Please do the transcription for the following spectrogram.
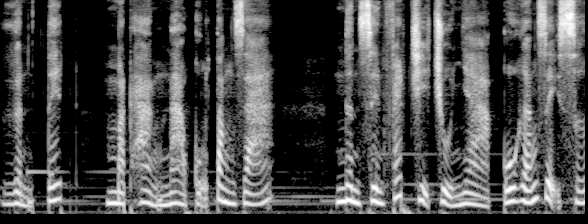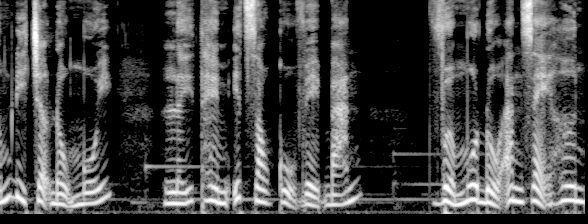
Gần Tết, mặt hàng nào cũng tăng giá Ngân xin phép chị chủ nhà cố gắng dậy sớm đi chợ đầu mối, lấy thêm ít rau củ về bán. Vừa mua đồ ăn rẻ hơn,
